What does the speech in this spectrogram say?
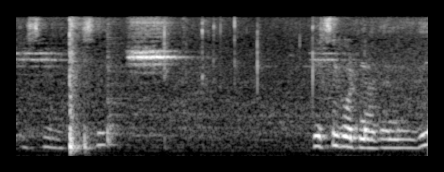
మిక్సీ పెట్టేసి మిక్సీ కొట్టినదండి ఇది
